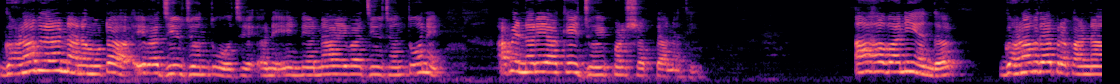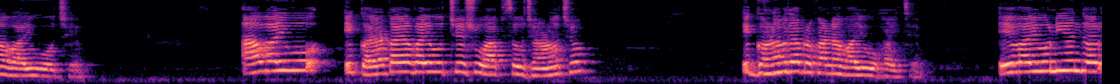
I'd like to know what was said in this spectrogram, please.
ઘણા બધા નાના મોટા એવા જીવજંતુઓ છે અને એ નાના એવા જીવજંતુઓને આપણે નરી આંખે જોઈ પણ શકતા નથી. આ હવાની અંદર ઘણા બધા પ્રકારના વાયુઓ છે. આ વાયુઓ એ કયા કયા વાયુઓ છે શું આપ સૌ જાણો છો? એ ઘણા બધા પ્રકારના વાયુઓ હોય છે. એ વાયુઓની અંદર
